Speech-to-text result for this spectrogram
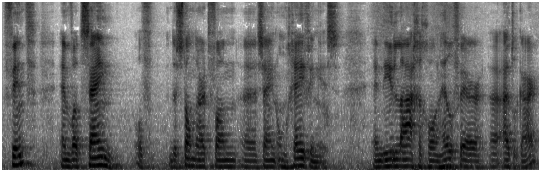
vind en wat zijn of de standaard van eh, zijn omgeving is. En die lagen gewoon heel ver eh, uit elkaar.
